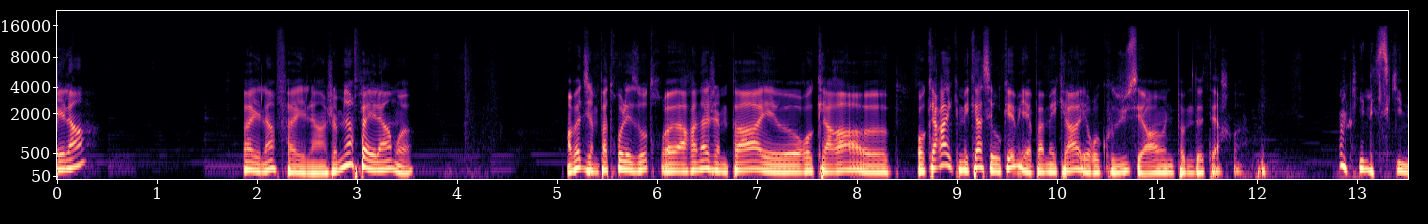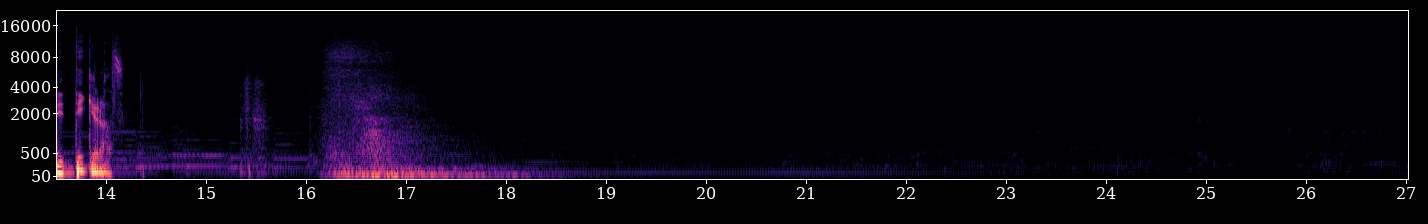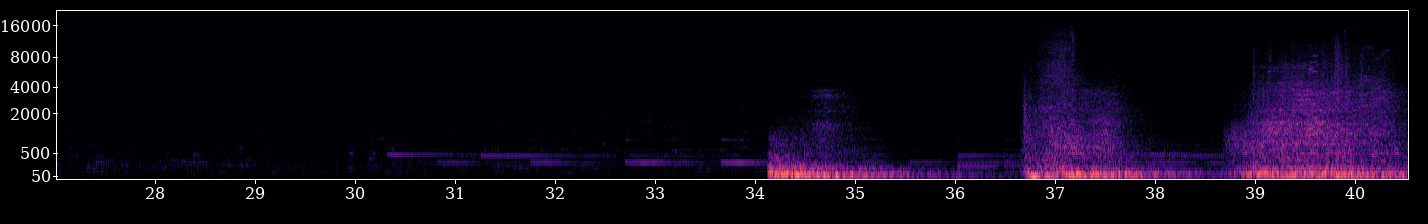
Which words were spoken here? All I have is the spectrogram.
Faelin Faelin, Faelin. J'aime bien Faelin, moi. En fait, j'aime pas trop les autres. Euh, Arana, j'aime pas. Et euh, Rokara... euh, Rokara avec Mecha, c'est ok, mais il n'y a pas Mecha. Et Rokuzu, c'est vraiment une pomme de terre, quoi. Les skins est dégueulasse.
